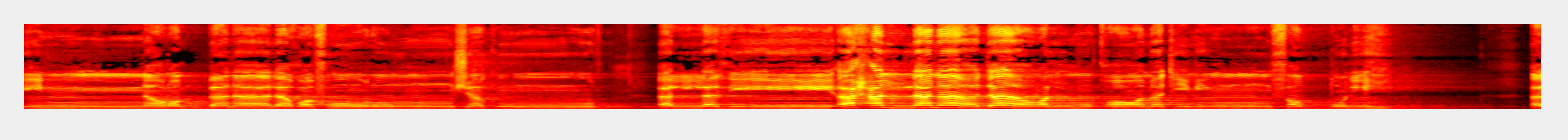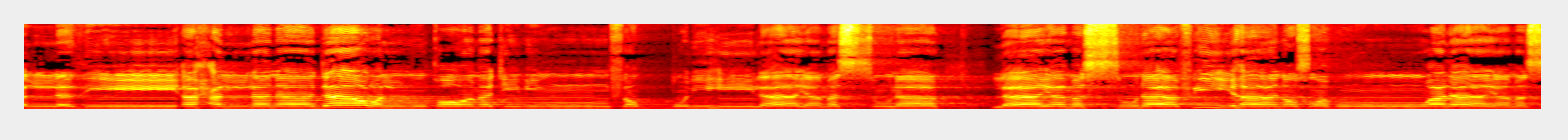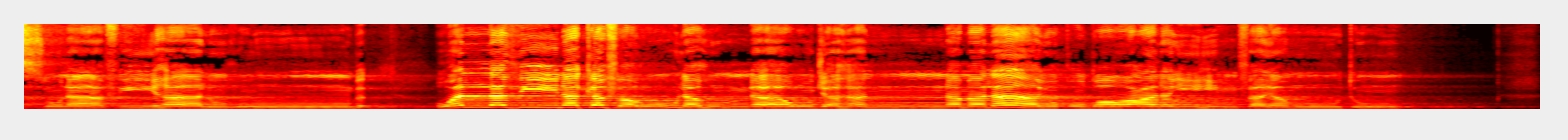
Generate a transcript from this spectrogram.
ان ربنا لغفور شكور الذي احلنا دار المقامه من فضله الذي احلنا دار المقامه من فضله لا يمسنا لا يمسنا فيها نصب ولا يمسنا فيها لغوب والذين كفروا لهم نار جهنم لا يقضى عليهم فيموتوا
